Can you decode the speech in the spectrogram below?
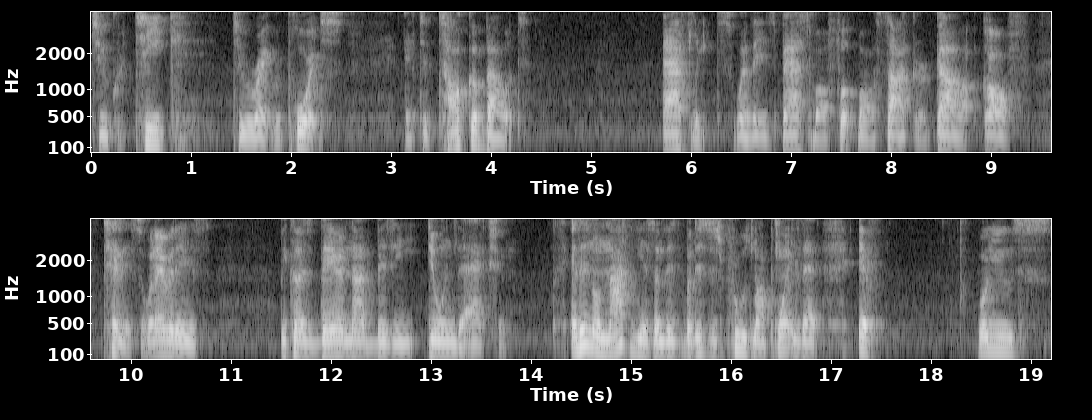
to critique to write reports, and to talk about athletes, whether it's basketball, football, soccer, golf, tennis, whatever it is, because they're not busy doing the action. And there's no knock against them, but this just proves my point is that if we'll use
